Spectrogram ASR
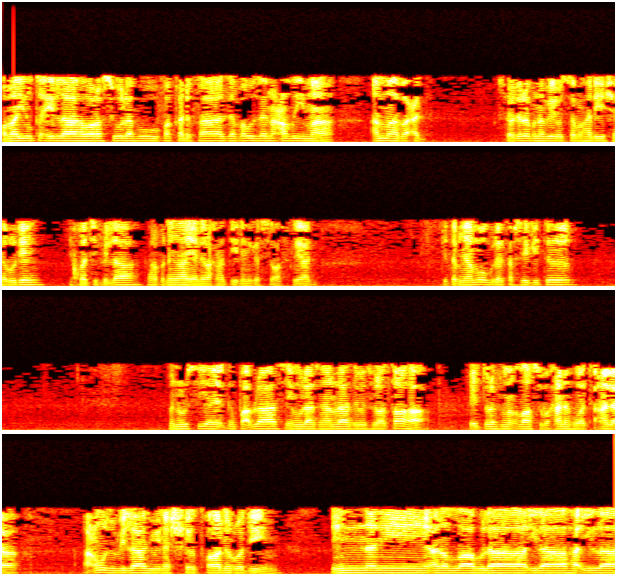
ومن يطع الله ورسوله فقد فاز فوزا عظيما أما بعد Saudara Nabi Ustaz Mahdi Syarudin Ikhwati Fillah Para pendengar yang dirahmati dan dikasih Allah sekalian Kita menyambung kepada tafsir kita Menerusi ayat ke-14 15 19 dari surah Taha Itulah firman Allah Subhanahu wa taala A'udzu billahi minasyaitonir rajim Innani ana Allah la ilaha illa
